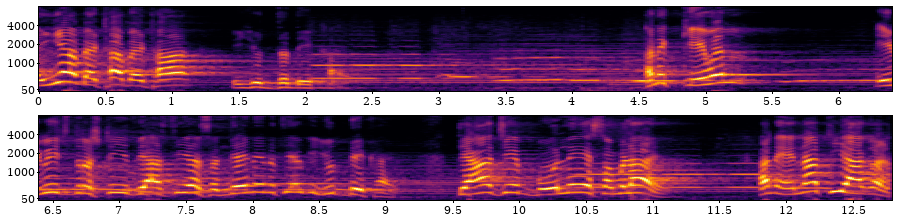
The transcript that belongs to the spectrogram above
અહીંયા બેઠા બેઠા યુદ્ધ દેખાય. અને કેવલ એવી જ દ્રષ્ટિ વ્યાસજી સંજયને નથી આવી કે યુદ્ધ દેખાય. ત્યાં જે બોલે, સંભળાય અને એનાથી આગળ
